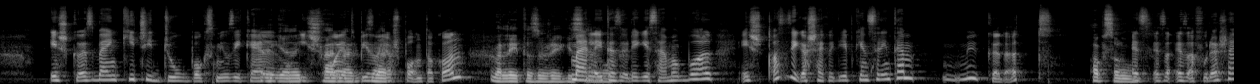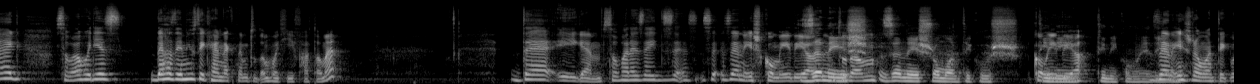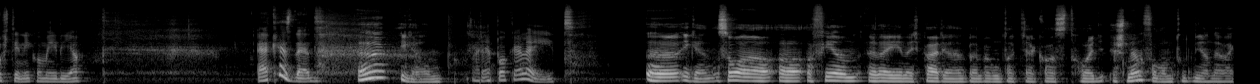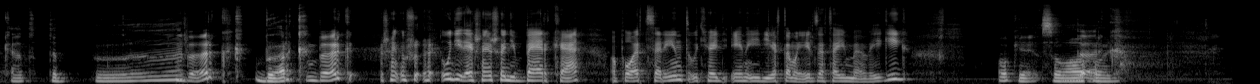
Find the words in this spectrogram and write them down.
és közben kicsit jukebox musical Igen, is pár- volt mert- bizonyos mert- pontokon. Már létező régi Már számok. létező régi számokból, és az az igazság, hogy egyébként szerintem működött Abszolút. ez, ez, a, ez a furaság. Szóval, hogy ez, de azért musicalnek nem tudom, hogy hívhatom-e. De igen, szóval ez egy zenés komédia, zenés, nem tudom. zenés, romantikus Komédia. Tini, tini komédia. Zenés romantikus tini komédia. Elkezded E, igen. a repok elejét? Ö, igen, szóval a, a, a film elején egy pár jelenetben bemutatják azt, hogy, és nem fogom tudni a neveket, de Börk, Börk? Börk, Börk, sajnos, úgy írják sajnos, hogy Berke a port szerint, úgyhogy én így írtam a jegyzeteimben végig. Oké, okay, szóval, Burke. hogy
